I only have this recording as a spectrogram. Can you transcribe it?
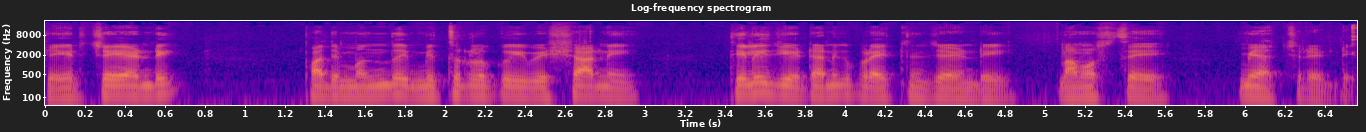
షేర్ చేయండి. పది మంది మిత్రులకు ఈ విషయాన్ని తెలియజేయడానికి ప్రయత్నం చేయండి. నమస్తే మీ అచ్చిరెడ్డి.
